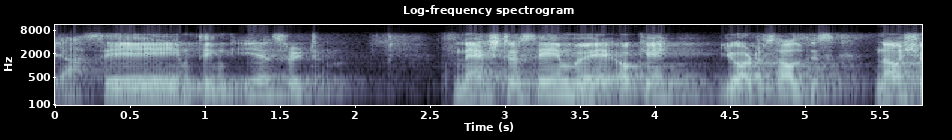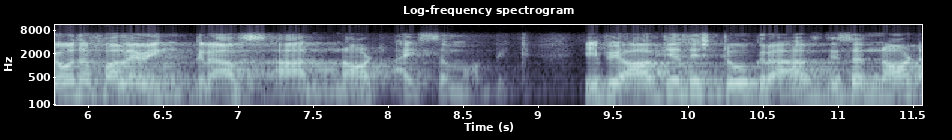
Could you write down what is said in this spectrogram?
yeah same thing he has written next same way okay you have to solve this now show the following graphs are not isomorphic if you observe these two graphs these are not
